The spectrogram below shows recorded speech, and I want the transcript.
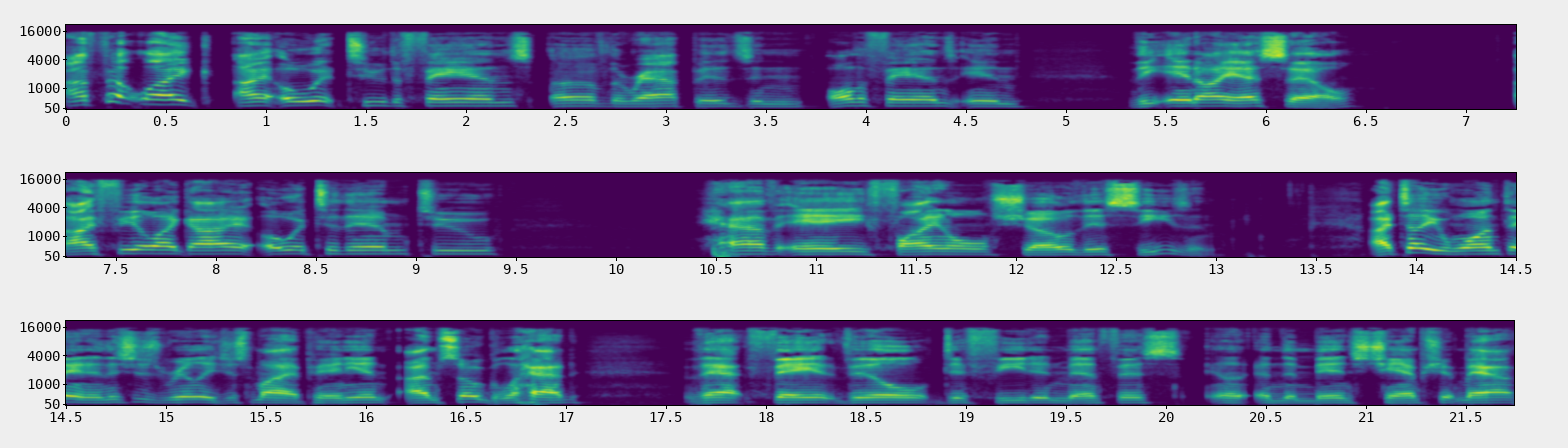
I felt like I owe it to the fans of the Rapids and all the fans in the NISL. I feel like I owe it to them to have a final show this season. I tell you one thing, and this is really just my opinion. I'm so glad that Fayetteville defeated Memphis in the men's championship ma-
